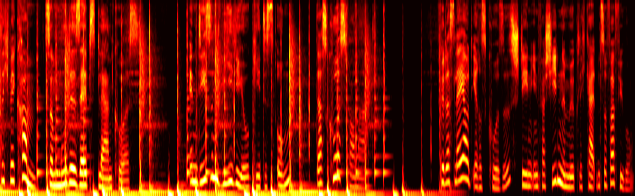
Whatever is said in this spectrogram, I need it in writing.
Herzlich willkommen zum Moodle Selbstlernkurs. In diesem Video geht es um das Kursformat. Für das Layout Ihres Kurses stehen Ihnen verschiedene Möglichkeiten zur Verfügung.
